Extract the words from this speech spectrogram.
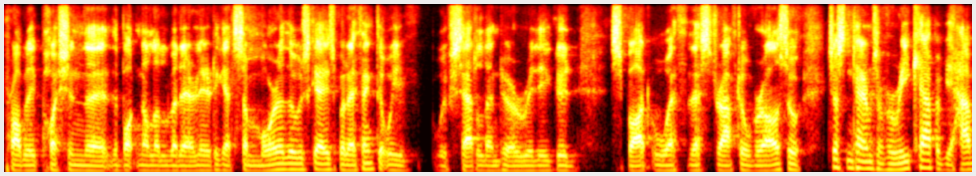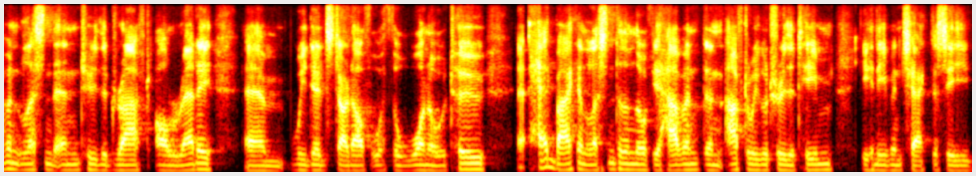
probably pushing the the button a little bit earlier to get some more of those guys. But I think that we've we've settled into a really good spot with this draft overall. So just in terms of a recap, if you haven't listened into the draft already, um, we did start off with the 102. Uh, head back and listen to them though if you haven't. And after we go through the team, you can even check to see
